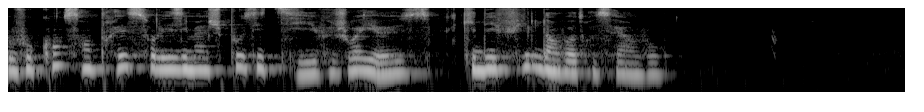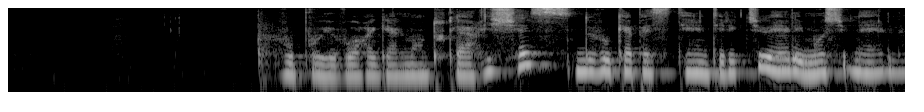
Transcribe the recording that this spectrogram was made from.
vous vous concentrez sur les images positives, joyeuses, qui défilent dans votre cerveau. Vous pouvez voir également toute la richesse de vos capacités intellectuelles, émotionnelles.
